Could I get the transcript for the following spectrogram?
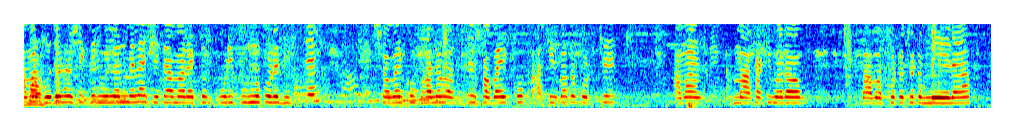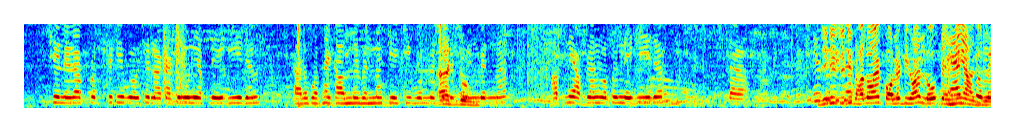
আমার ভোজন রসিকদের মিলন মেলায় সেটা আমার একদম পরিপূর্ণ করে দিচ্ছে। সবাই খুব ভালোবাসছে সবাই খুব আশীর্বাদও করছে। আমার মা কাকিমারাও বা আমার ছোট ছোট মেয়েরা ছেলেরা প্রত্যেকে বলছে না কাকিমণি আপনি এগিয়ে যান। কারও কথায় কান দেবেন না কে কি বলল সেটা শুনবেন না। আপনি আপনার মতন এগিয়ে যান। তা জিনিস যদি ভালো হয় কোয়ালিটি হয় লোক এমনি আসবে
